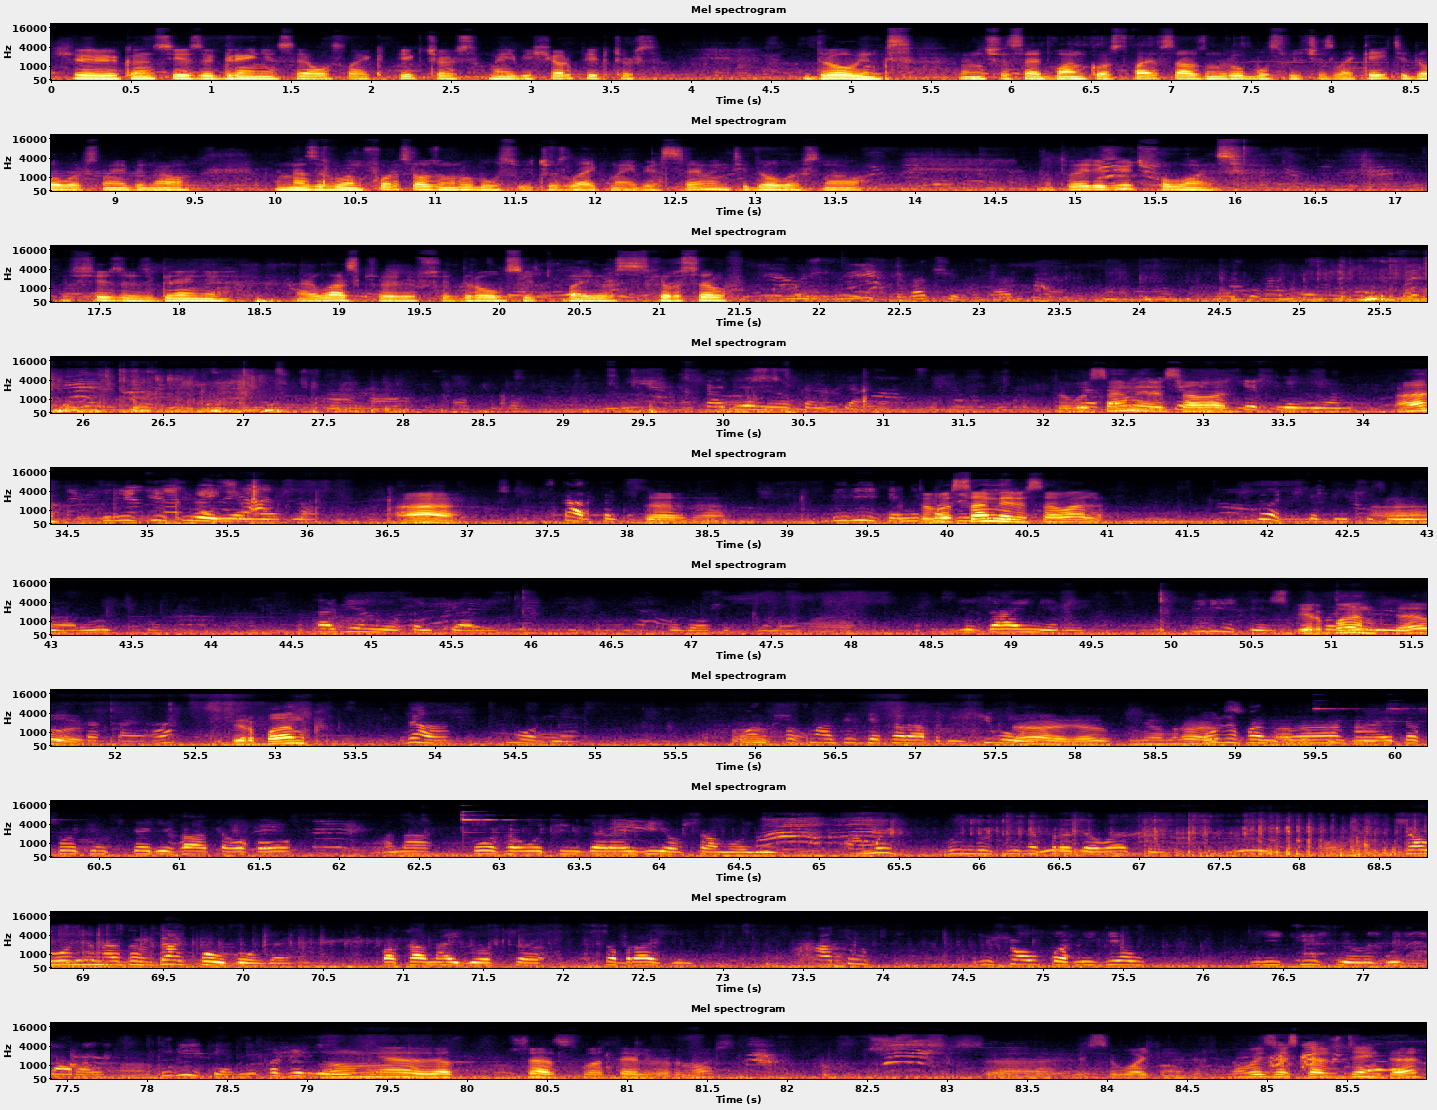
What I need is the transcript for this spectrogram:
Here you can see the granny sells like pictures, maybe her pictures, drawings. And she said one cost 5000 rubles, which is like 80 dollars maybe now. Another one 4000 rubles, which is like maybe 70 dollars now. But very beautiful ones. You see this granny. I'll ask her if she draws it by herself. То вы сами рисовали? Перечислением. А? Перечислением можно. А, С карточки. да, да. Берите, не То вы сами рисовали? Дочка пишет у А. меня, внучка. Академию кончали художественную. Дизайнеры. Берите. Сбербанк, да, вы? А? Сбербанк? Да, можно. Вон, посмотрите корабли. Чего? Да, я, мне Тоже нравится. надо ага, купить. это сочинская регата, ого. Она тоже очень дорогие в салоне. А мы вынуждены продавать. В салоне надо ждать полгода, пока найдется сообразить. А тут пришел, поглядел, перечислил и будь здоров. Берите, не пожалеете. Ну, у меня я сейчас в отель вернусь. Э, или сегодня, или... Ну, вы здесь каждый день, да?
